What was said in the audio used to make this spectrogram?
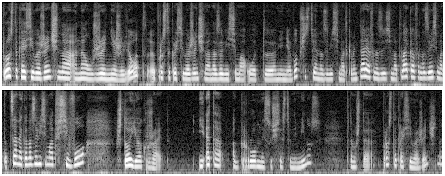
Просто красивая женщина, она уже не живет. Просто красивая женщина, она зависима от э, мнения в обществе, она зависима от комментариев, она зависима от лайков, она зависима от оценок, она зависима от всего, что ее окружает. И это огромный существенный минус, потому что просто красивая женщина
